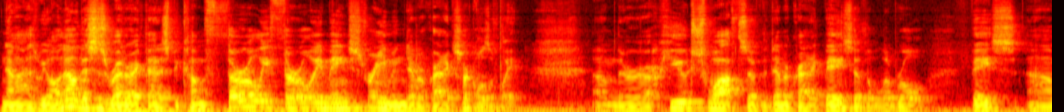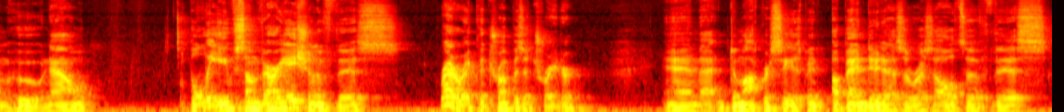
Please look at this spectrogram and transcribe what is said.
Now, as we all know, this is rhetoric that has become thoroughly, thoroughly mainstream in Democratic circles of late. Um, there are huge swaths of the Democratic base, of the liberal base, um, who now believe some variation of this rhetoric that Trump is a traitor and that democracy has been upended as a result of this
